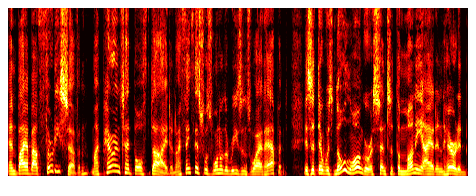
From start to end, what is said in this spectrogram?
And by about 37, my parents had both died. And I think this was one of the reasons why it happened, is that there was no longer a sense that the money I had inherited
